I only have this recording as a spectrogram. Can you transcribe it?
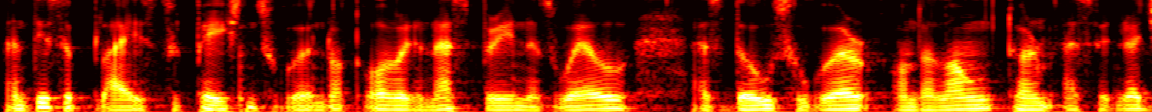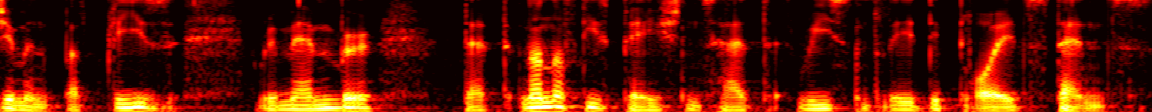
and this applies to patients who were not already on aspirin as well as those who were on the long-term aspirin regimen. But please remember that none of these patients had recently deployed stents.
